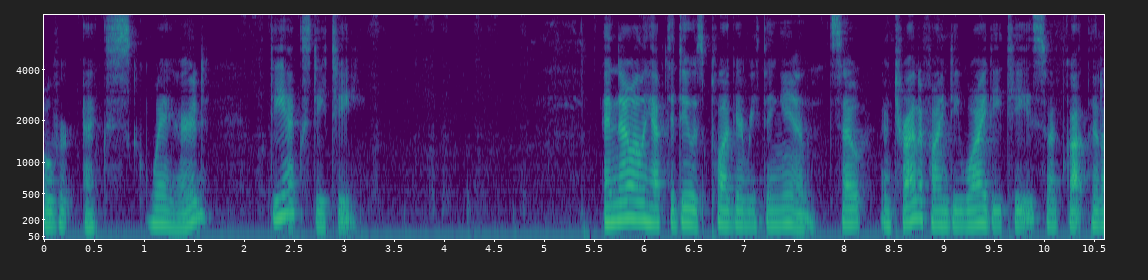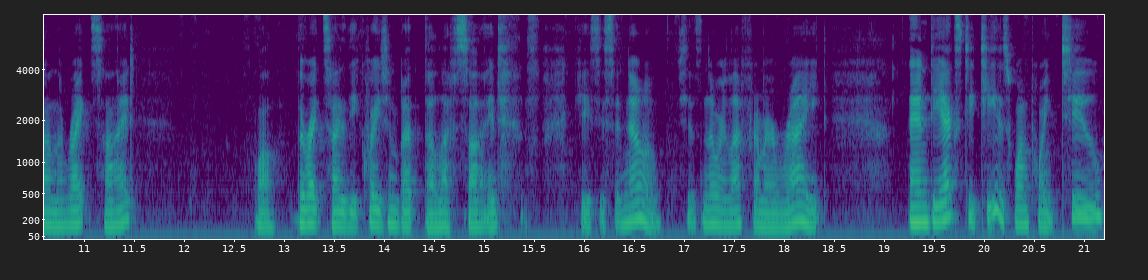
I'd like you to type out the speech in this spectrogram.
over x squared dx dt. And now all I have to do is plug everything in. So I'm trying to find dy dt, so I've got that on the right side. Well, the right side of the equation, but the left side. Casey said, no, she's nowhere left from her right. And dx dt is 1.2.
